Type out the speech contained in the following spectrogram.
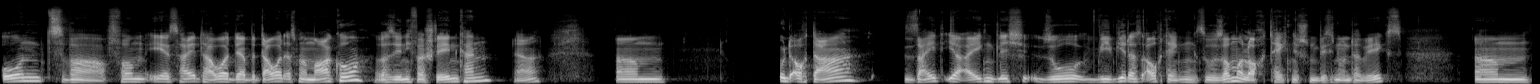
Und zwar vom ES Hightower, der bedauert erstmal Marco, was ich nicht verstehen kann. Ja. Ähm, und auch da seid ihr eigentlich so, wie wir das auch denken, so Sommerloch-technisch ein bisschen unterwegs. Ähm,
